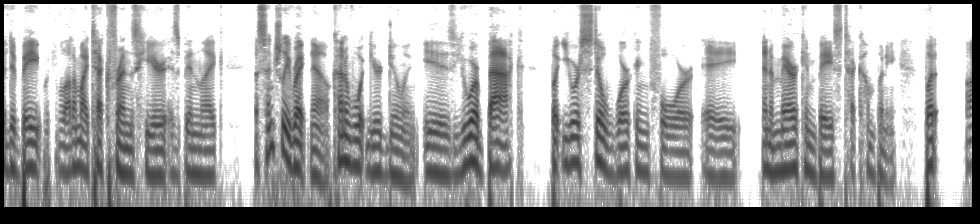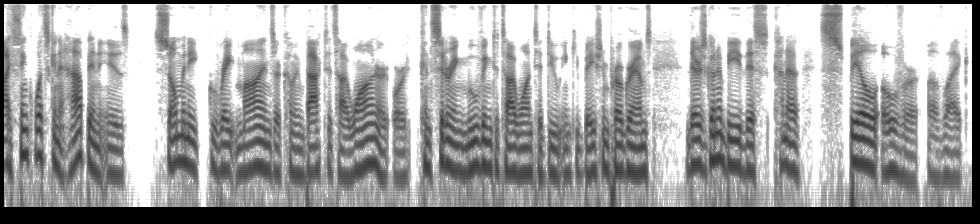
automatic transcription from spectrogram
a debate with a lot of my tech friends here has been like, essentially right now, kind of what you're doing is you are back, but you are still working for a an American based tech company. But I think what's going to happen is so many great minds are coming back to Taiwan or, or considering moving to Taiwan to do incubation programs. There's going to be this kind of spill over of like,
